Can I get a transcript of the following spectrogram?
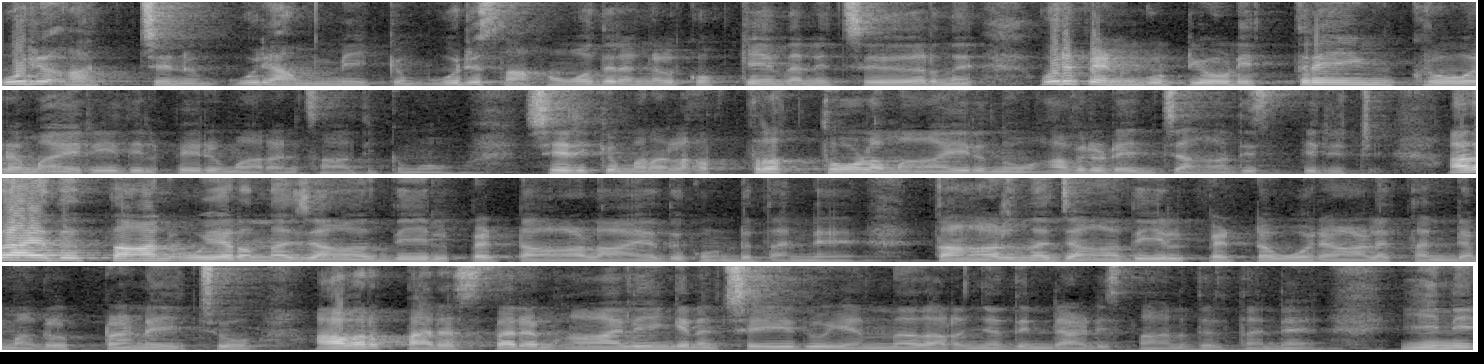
ഒരു അച്ഛനും ഒരു അമ്മയ്ക്കും ഒരു സഹോദരങ്ങൾക്കൊക്കെയും തന്നെ ചേർന്ന് ഒരു പെൺകുട്ടിയോട് ഇത്രയും ക്രൂരമായ രീതിയിൽ പെരുമാറാൻ സാധിക്കുമോ? ശരിക്കും പറഞ്ഞാൽ അത്രത്തോളമായിരുന്നു അവരുടെ ജാതി സ്പിരിറ്റ്. അതായത് താൻ ഉയർന്ന ജാതിയിൽപ്പെട്ട ആളായതുകൊണ്ട് തന്നെ താഴ്ന്ന ജാതിയിൽപ്പെട്ട ഒരാളെ തന്റെ മകൾ പ്രണയിച്ചു. അവർ പരസ്പരം ആലിംഗനം ചെയ്തു എന്നതറിഞ്ഞതിന്റെ അടിസ്ഥാനത്തിൽ തന്നെ ഇനി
